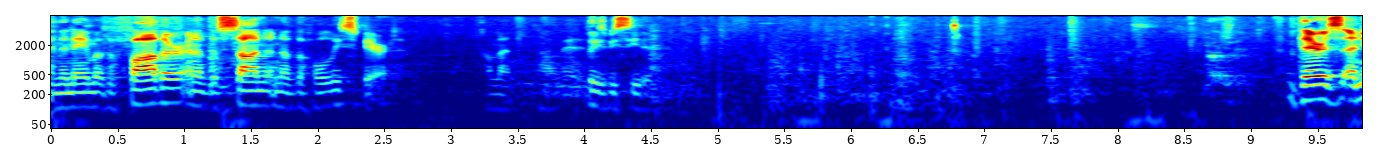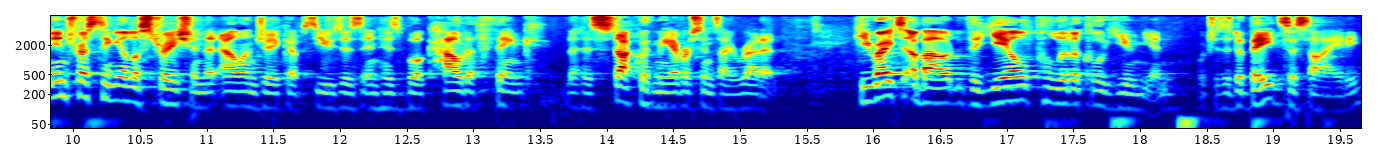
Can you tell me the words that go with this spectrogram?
In the name of the Father, and of the Son, and of the Holy Spirit. Amen. Amen. Please be seated. There's an interesting illustration that Alan Jacobs uses in his book, How to Think, that has stuck with me ever since I read it. He writes about the Yale Political Union, which is a debate society,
